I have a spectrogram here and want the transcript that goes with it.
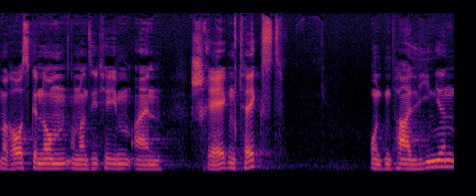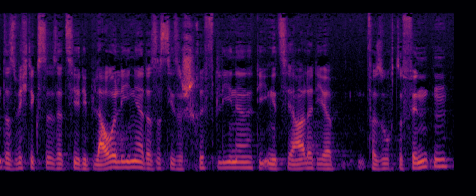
mal rausgenommen. Und man sieht hier eben einen schrägen Text und ein paar Linien. Das Wichtigste ist jetzt hier die blaue Linie, das ist diese Schriftlinie, die Initiale, die er versucht zu finden.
